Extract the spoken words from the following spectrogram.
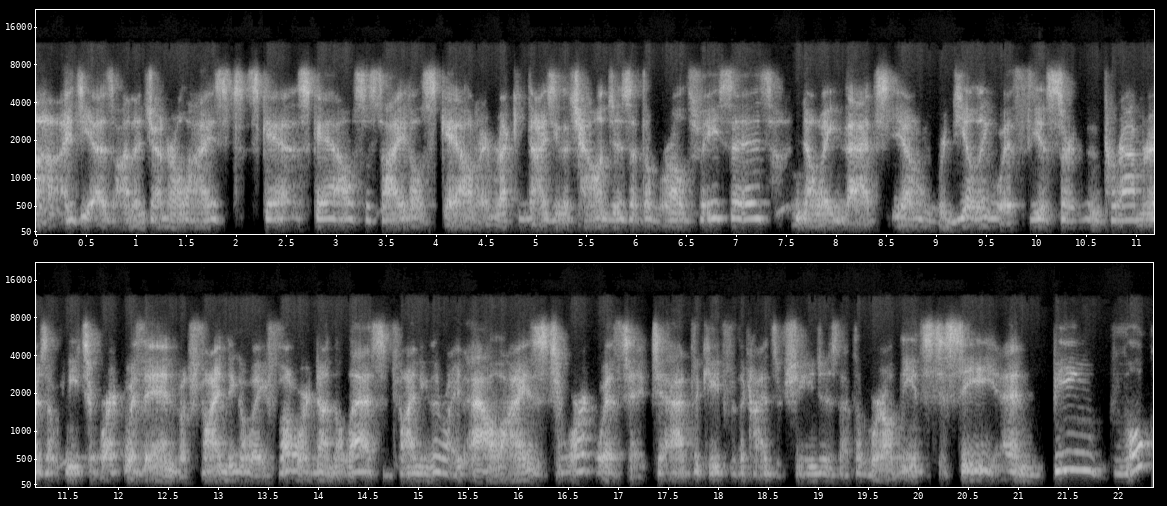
uh, ideas on a generalized scale, scale, societal scale, right? Recognizing the challenges that the world faces, knowing that you know we're dealing with you know, certain parameters that we need to work within, but finding a way forward nonetheless, and finding the right allies to work with to, to advocate for the kinds of changes that the world needs to see, and being vocal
